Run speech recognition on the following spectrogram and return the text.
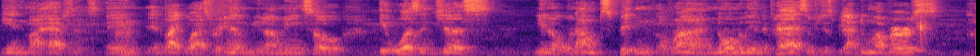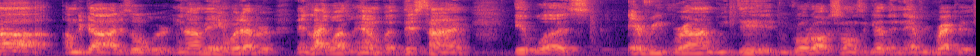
in my absence. And, mm-hmm. and likewise for him, you know what I mean? So it wasn't just, you know, when I'm spitting a rhyme, normally in the past it would just be I do my verse, ha, I'm the God, it's over, you know what I mean? Yeah. Whatever. And likewise with him. But this time it was every rhyme we did, we wrote all the songs together and every record,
